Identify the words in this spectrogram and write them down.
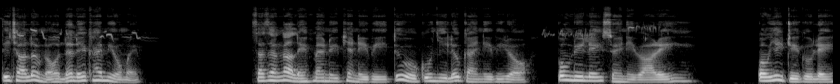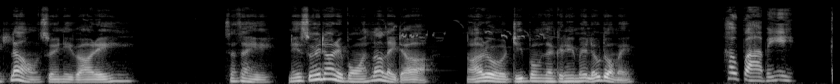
တေချာလုံတော့လက်လေးခိုင်းမိအောင်မယ်ဆန်းဆန်းကလည်းမှန်တွေဖြတ်နေပြီးသူ့ကိုကူညီလောက်ကင်နေပြီးတော့ပုံတွေလေးဆွဲနေပါတယ် ပုံရိပ်တွေကိုလည်းလှအောင်ဆွဲနေပါတယ်ဆန်းဆန်းရေနင်ဆွဲထားတဲ့ပုံကလှလိုက်တာငါတော့ဒီပုံစံကလေးပဲလောက်တော့မယ်ဟုတ်ပါပြီက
